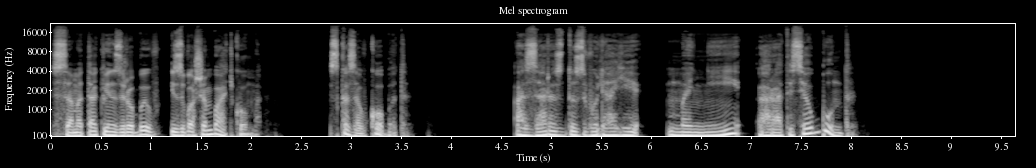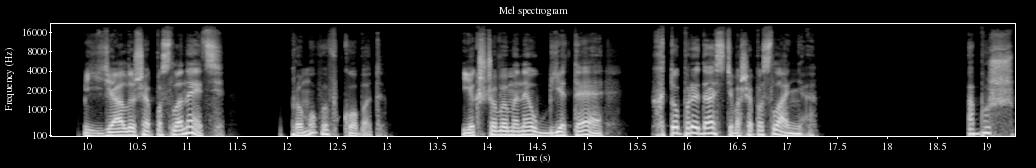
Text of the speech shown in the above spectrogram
Саме так він зробив із вашим батьком, сказав Кобот. А зараз дозволяє мені гратися в бунт. Я лише посланець, промовив Кобот. Якщо ви мене вб'єте, хто передасть ваше послання? Або ж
